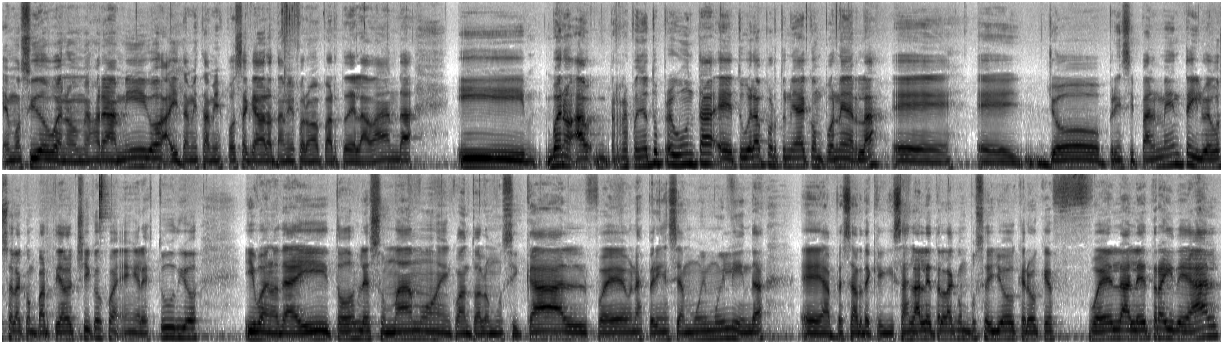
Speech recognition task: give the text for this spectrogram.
hemos sido, bueno, mejores amigos. Ahí también está mi esposa, que ahora también forma parte de la banda. Y bueno, respondiendo a tu pregunta, eh, tuve la oportunidad de componerla. Eh, yo principalmente y luego se la compartí a los chicos en el estudio y bueno, de ahí todos le sumamos en cuanto a lo musical, fue una experiencia muy muy linda, eh, a pesar de que quizás la letra la compuse yo, creo que fue la letra ideal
